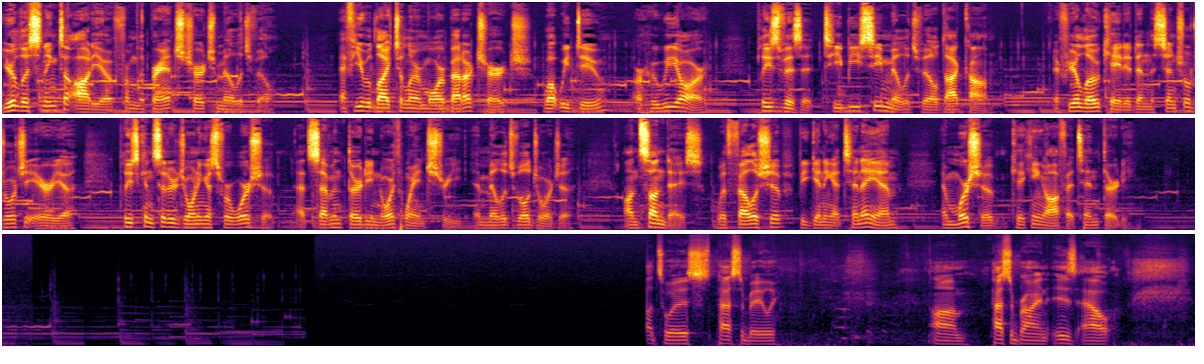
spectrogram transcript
You're listening to audio from the Branch Church Milledgeville. If you would like to learn more about our church, what we do, or who we are, please visit tbcmilledgeville.com. If you're located in the Central Georgia area, please consider joining us for worship at 730 North Wayne Street in Milledgeville, Georgia, on Sundays, with fellowship beginning at 10 a.m. and worship kicking off at 1030. Twist, Pastor Bailey. Um, Pastor Brian is out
